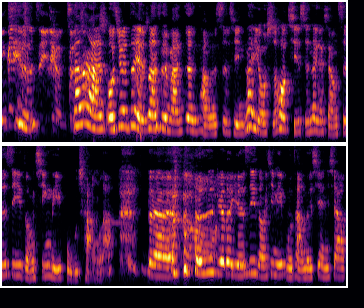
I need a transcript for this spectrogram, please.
应该也算是一件很正常。当然，我觉得这也算是蛮正常的事情。那有时候其实那个想吃是一种心理补偿啦，对，我是觉得也是一种心理补偿的现象。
